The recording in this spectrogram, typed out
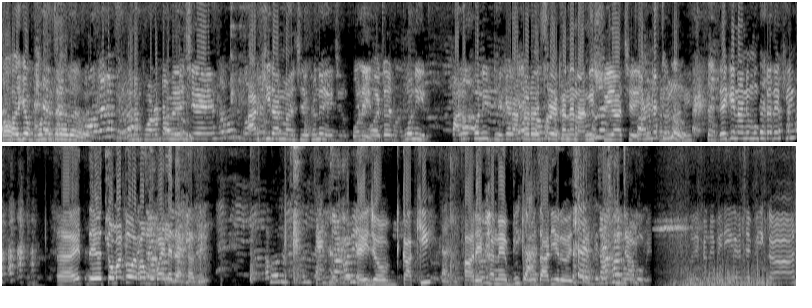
সবাইকে ফোনে ছেড়ে দেবে। এখানে পরোটা হয়েছে। আর কি রান্না হয়েছে এখানে? এই যে পনির। পনির। পালক পনির ঢেকে রাখা রয়েছে। এখানে নানি শুয়ে আছে। দেখি নানি মুখটা দেখি। তোমাকেও এবার মোবাইলে দেখাবে। এই যে কাকি আর এখানে দাঁড়িয়ে রয়েছে। হ্যাঁ, যাব। এখানে বেরিয়ে গেছে বিকাশ।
